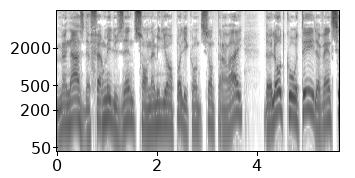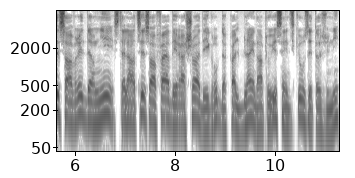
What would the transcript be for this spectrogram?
menacent de fermer l'usine si on n'améliore pas les conditions de travail. De l'autre côté, le 26 avril dernier, Stellantis a offert des rachats à des groupes de col blanc d'employés syndiqués aux États-Unis.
